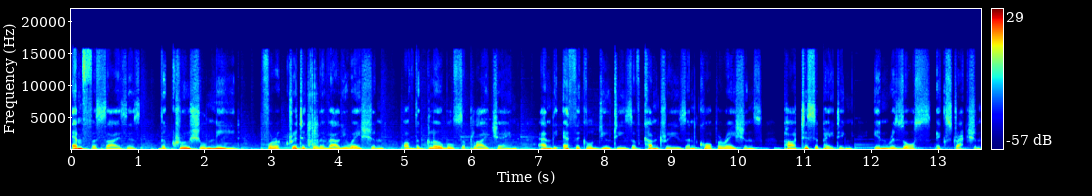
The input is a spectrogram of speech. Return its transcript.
emphasizes the crucial need for a critical evaluation of the global supply chain and the ethical duties of countries and corporations participating in resource extraction.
